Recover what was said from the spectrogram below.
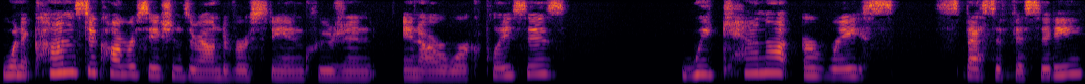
When it comes to conversations around diversity and inclusion in our workplaces, we cannot erase specificity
